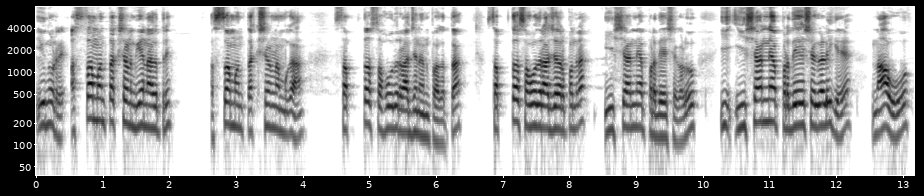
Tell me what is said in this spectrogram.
ಇವು ನೋಡ್ರಿ. ಅಸ್ಸಾಂ ಅಂದ ತಕ್ಷಣ ಏನಾಗುತ್ತೆ ಅಸ್ಸಾಂ ಅಂದ ತಕ್ಷಣ ನಮ್ಗೆ ಸಪ್ತ ಸಹೋದರ ರಾಜ್ಯ ನೆನಪಾಗುತ್ತಾ. ಸಪ್ತ ಸಹೋದರ ರಾಜ್ಯ ಯಾರಪ್ಪ ಅಂದ್ರೆ ಈಶಾನ್ಯ ಪ್ರದೇಶಗಳು. ಈ ಈಶಾನ್ಯ ಪ್ರದೇಶಗಳಿಗೆ ನಾವು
